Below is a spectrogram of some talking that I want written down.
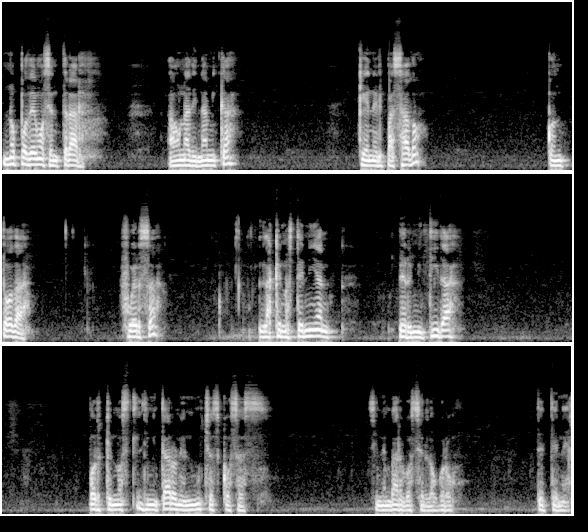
No podemos entrar a una dinámica que en el pasado, con toda fuerza, la que nos tenían permitida porque nos limitaron en muchas cosas. Sin embargo, se logró detener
